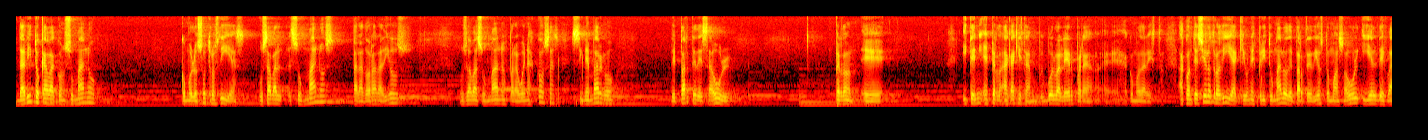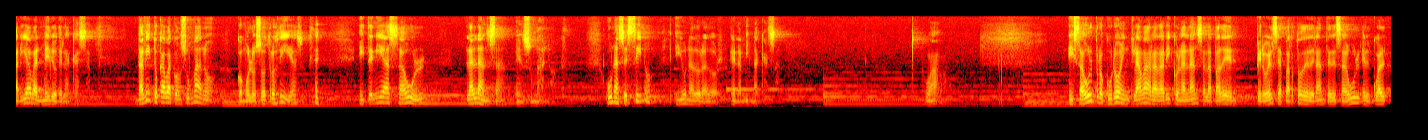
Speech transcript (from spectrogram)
David tocaba con su mano como los otros días, usaba sus manos para adorar a Dios, usaba sus manos para buenas cosas. Sin embargo, de parte de Saúl, perdón, eh, y tenía, eh, perdón, acá aquí está, vuelvo a leer para eh, acomodar esto. Aconteció el otro día que un espíritu malo de parte de Dios tomó a Saúl y él desvariaba en medio de la casa. David tocaba con su mano como los otros días y tenía Saúl la lanza en su mano. Un asesino y un adorador en la misma casa. Wow. Y Saúl procuró enclavar a David con la lanza a la pared, pero él se apartó de delante de Saúl, el cual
